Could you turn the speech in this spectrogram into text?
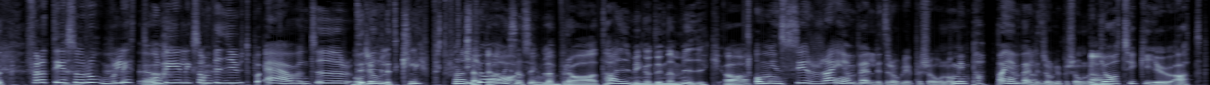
För att det är så roligt Ja. och det är liksom, vi är ute på äventyr. Det är vi, roligt klippt på något sätt. Det Ja. har liksom så himla bra timing och dynamik. Ja. Och min syrra är en väldigt rolig person och min pappa är en väldigt rolig person. Och Ja. jag tycker ju att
